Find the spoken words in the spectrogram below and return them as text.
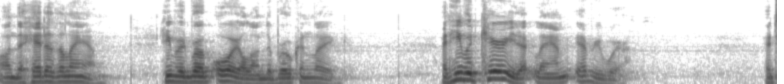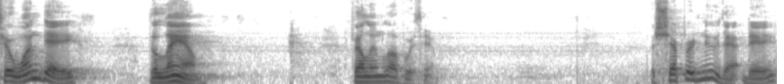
on the head of the lamb. He would rub oil on the broken leg. And he would carry that lamb everywhere. Until one day, the lamb fell in love with him. The shepherd knew that day.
